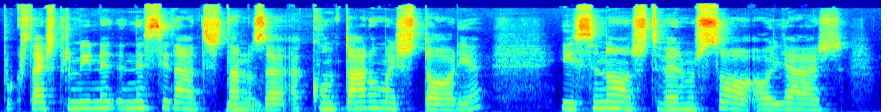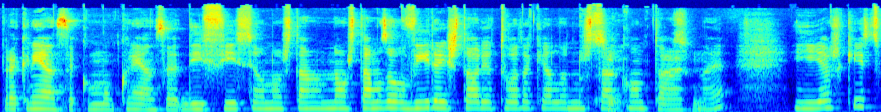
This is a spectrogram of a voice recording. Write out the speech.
porque está a exprimir ne- necessidades, está-nos a, a contar uma história e se nós estivermos só a olhar para a criança como criança difícil, não estamos, não estamos a ouvir a história toda que ela nos está a Sim, contar, sim. não é? E acho que isso,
